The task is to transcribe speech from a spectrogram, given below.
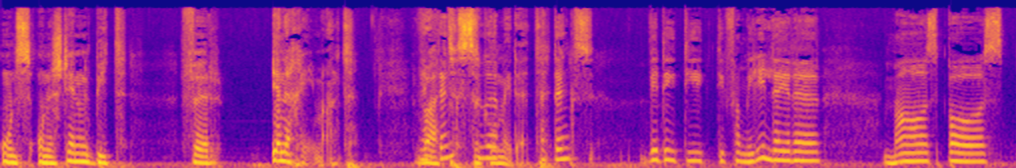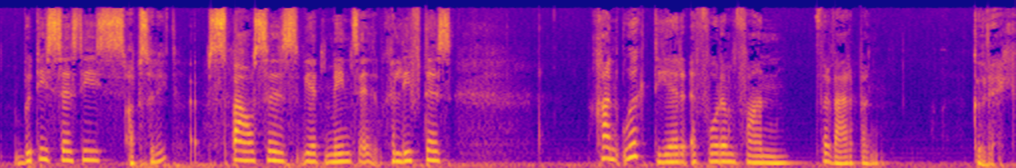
ons ondersteuning bied vir enige iemand wat sukkel met dit. Ek dink weet die die die familielede, ma's, pa's, boeties, sissies, Absoluut. spouses, weet mense, geliefdes gaan ook deur 'n vorm van verwerping Korrek.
